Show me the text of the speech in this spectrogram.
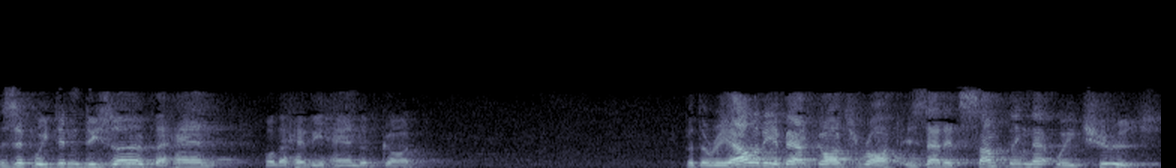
As if we didn't deserve the hand or the heavy hand of God. But the reality about God's wrath is that it's something that we choose.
